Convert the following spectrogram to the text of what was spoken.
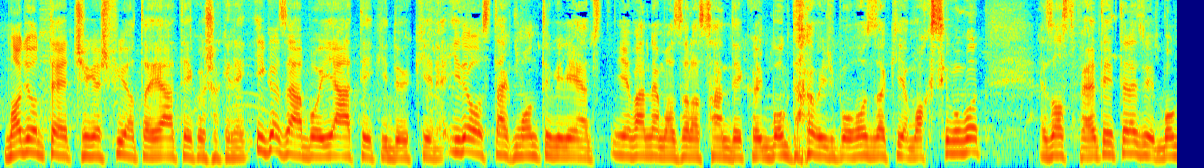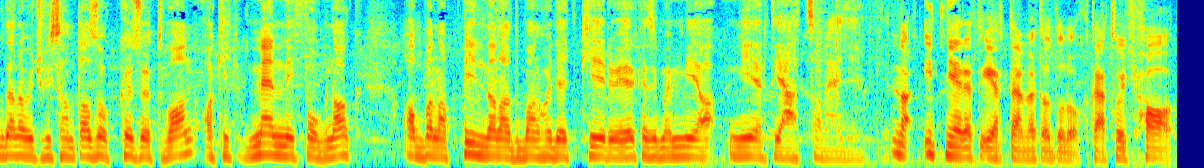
nagyon tehetséges fiatal játékos, akinek igazából játékidő kéne. Idehozták Monty Williams, nyilván nem azzal a szándék, hogy Bogdanovicsból hozza ki a maximumot, ez azt feltételező, hogy Bogdanovics viszont azok között van, akik menni fognak abban a pillanatban, hogy egy kérő érkezik, mert mi a, miért játszana egyébként. Na, itt nyeret értelmet a dolog. Tehát, hogyha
